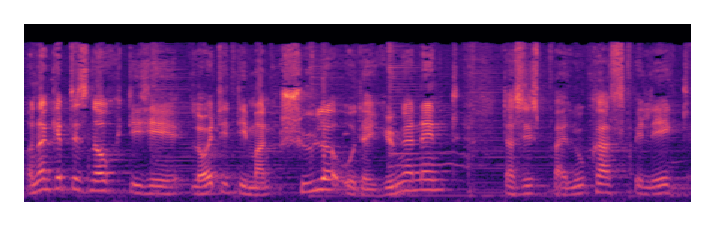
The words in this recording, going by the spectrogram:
Und dann gibt es noch diese Leute, die man Schüler oder Jünger nennt. Das ist bei Lukas belegt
